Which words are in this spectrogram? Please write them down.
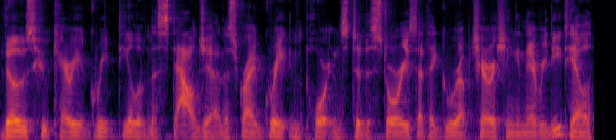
those who carry a great deal of nostalgia and ascribe great importance to the stories that they grew up cherishing in every detail.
